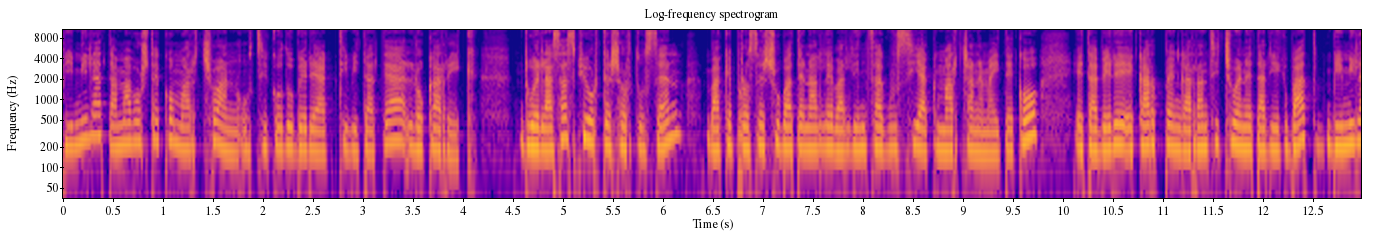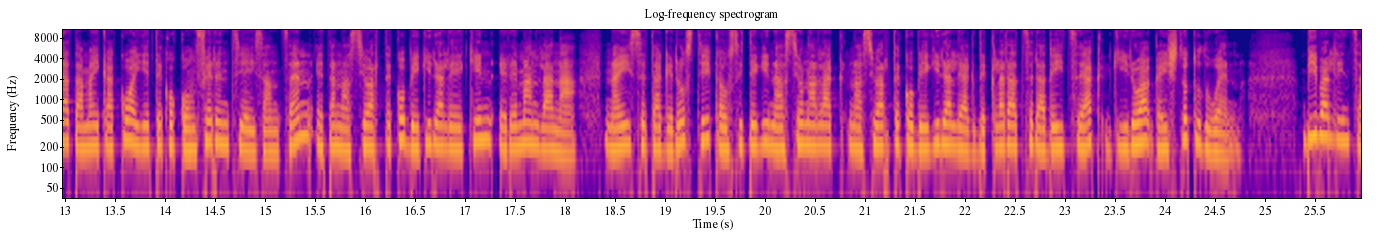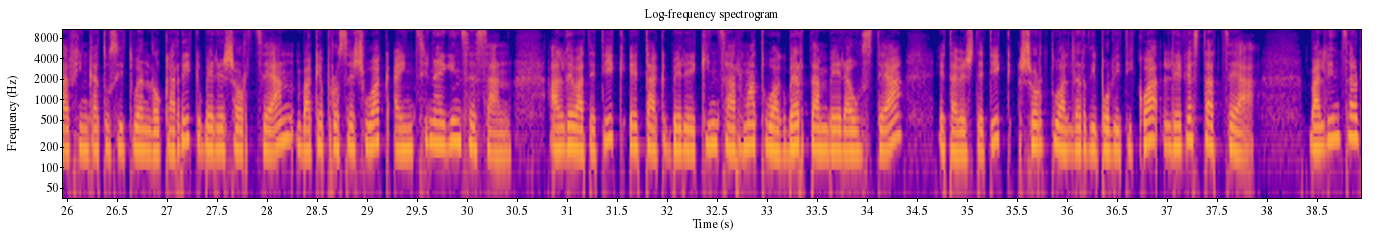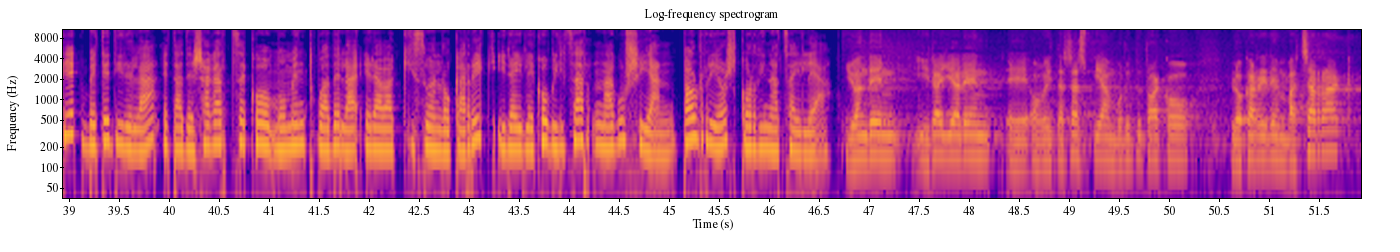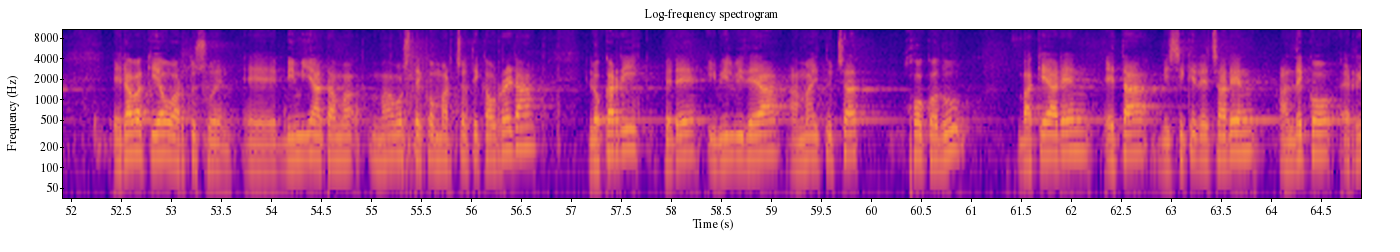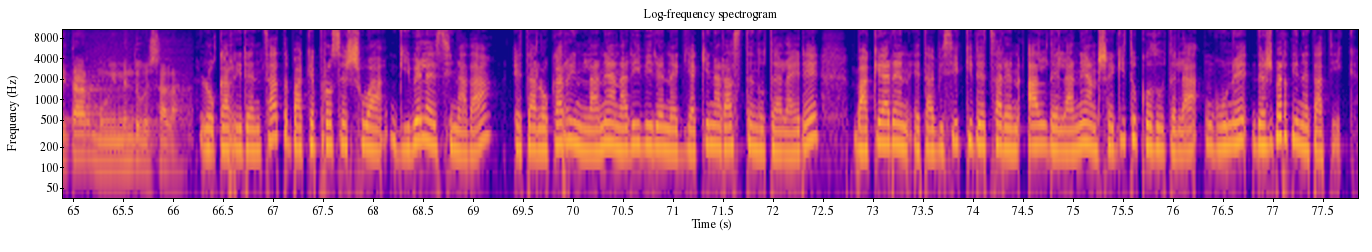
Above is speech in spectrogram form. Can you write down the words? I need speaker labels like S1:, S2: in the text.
S1: 2008ko martxoan utziko du bere aktivitatea lokarrik. Duela zazpi urte sortu zen, bake prozesu baten alde baldintza guziak martxan emaiteko, eta bere ekarpen garrantzitsuenetarik bat 2008ko aieteko konferentzia izan zen eta nazioarteko begiraleekin ereman lana. Naiz eta geroztik auzitegi nazionalak nazioarteko begiraleak deklaratzera deitzeak giroa gaiztotu duen. Bi baldintza finkatu zituen lokarrik bere sortzean bake prozesuak aintzina egin zezan. Alde batetik etak bere ekintza armatuak bertan behera ustea eta bestetik sortu alderdi politikoa legeztatzea. Baldintza horiek bete direla eta desagartzeko momentua dela erabaki zuen lokarrik iraileko biltzar nagusian, Paul Rios koordinatzailea.
S2: Joan den irailaren e, hogeita zazpian burututako lokarriren batxarrak, erabaki hau hartu zuen. E, 2008ko martxotik aurrera, lokarrik bere ibilbidea amaitutzat joko du bakearen eta bizikidetzaren aldeko herritar mugimendu bezala.
S1: Lokarrirentzat bake prozesua gibela ezina da, eta lokarrin lanean ari direnek jakinarazten dutela ere, bakearen eta bizikidetzaren alde lanean segituko dutela gune desberdinetatik.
